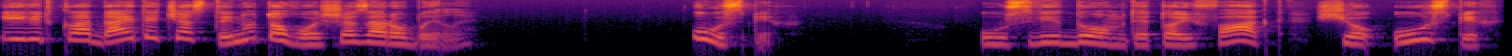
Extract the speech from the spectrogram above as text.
і відкладайте частину того, що заробили. Успіх. Усвідомте той факт, що успіх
